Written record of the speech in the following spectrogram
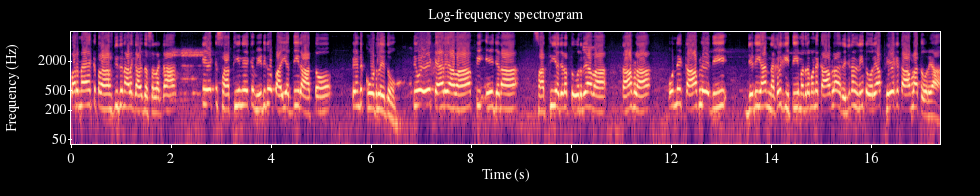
ਪਰ ਮੈਂ ਇੱਕ ਤਰਾਸਦੀ ਦੇ ਨਾਲ ਗੱਲ ਦੱਸਣ ਲੱਗਾ ਕਿ ਇੱਕ ਸਾਥੀ ਨੇ ਇੱਕ ਵੀਡੀਓ ਪਾਈ ਅੱਧੀ ਰਾਤ ਤੋਂ ਪਿੰਡ ਕੋਟਲੇ ਤੋਂ। ਤੇ ਉਹ ਇਹ ਕਹਿ ਰਿਹਾ ਵਾ ਵੀ ਇਹ ਜਿਹੜਾ ਸਾਥੀ ਆ, ਜਿਹੜਾ ਤੋਰ ਰਿਹਾ ਵਾ ਕਾਫਲਾ, ਉਹਨੇ ਕਾਫਲੇ ਦੀ ਜਿਹੜੀ ਆ ਨਕਲ ਕੀਤੀ, ਮਤਲਬ ਉਹਨੇ ਕਾਫਲਾ origignal ਨਹੀਂ ਤੋਰਿਆ ਫੇਕ ਕਾਫਲਾ ਤੋਰਿਆ।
